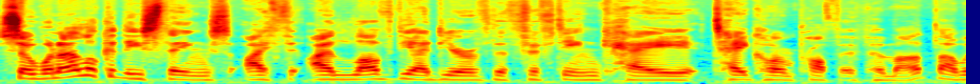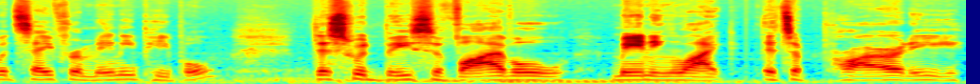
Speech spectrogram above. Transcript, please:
So when I look at these things, I, th- I love the idea of the 15K take home profit per month. I would say for many people, this would be survival, meaning like it's a priority.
